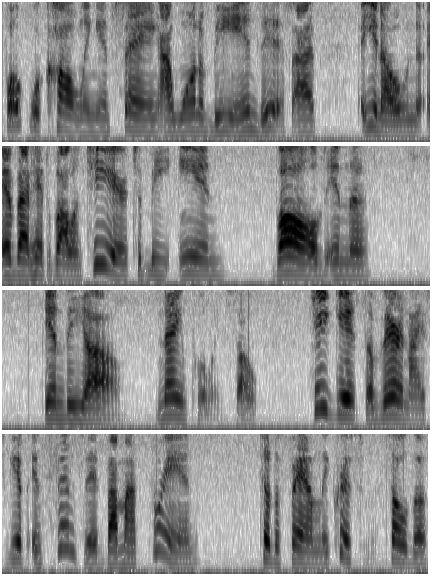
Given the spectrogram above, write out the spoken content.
folk were calling and saying, I want to be in this. I you know, everybody had to volunteer to be involved in the in the uh, name pulling. So he gets a very nice gift and sends it by my friend to the family Christmas. So the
